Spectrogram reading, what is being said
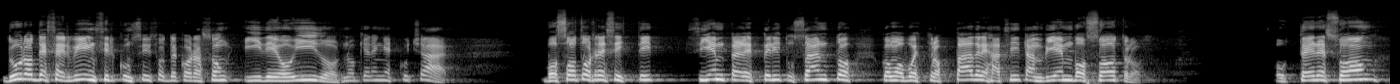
duros de servir, incircuncisos de corazón y de oídos, no quieren escuchar. Vosotros resistid siempre al Espíritu Santo como vuestros padres, así también vosotros. Ustedes son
